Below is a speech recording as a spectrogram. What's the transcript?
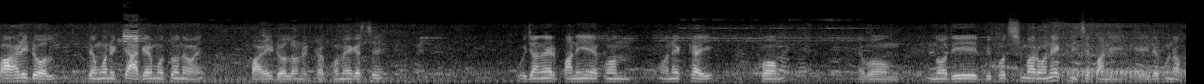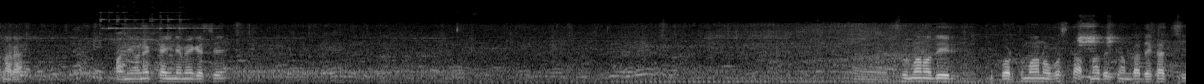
পাহাড়ি ডল তেমন একটি আগের মতো নয়। পাহাড়ি ডল অনেকটা কমে গেছে। উজানের পানি এখন অনেকটাই কম এবং নদীর বিপদসীমার অনেক নিচে পানি, এই দেখুন আপনারা, পানি অনেকটাই নেমে গেছে। সুরমা নদীর বর্তমান অবস্থা আপনাদেরকে আমরা দেখাচ্ছি।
